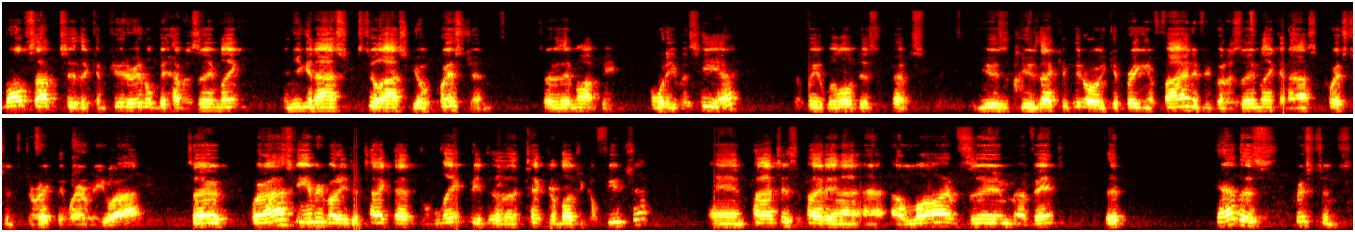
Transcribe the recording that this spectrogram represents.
waltz up to the computer. It'll be, have a Zoom link and you can ask, still ask your question. So there might be 40 of us here we will all just perhaps use use that computer, or you could bring your phone if you've got a Zoom link and ask questions directly wherever you are. So we're asking everybody to take that leap into the technological future and participate in a, a live Zoom event that gathers Christians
